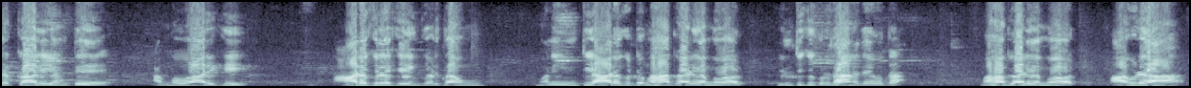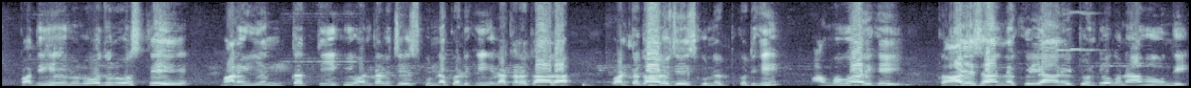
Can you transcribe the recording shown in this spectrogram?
చెక్కాలి అంటే అమ్మవారికి ఆడకులకి ఏం పెడతాము? మన ఇంటి ఆడకుట మహాకాళి అమ్మవారు. ఇంటికి ప్రధాన దేవత మహాకాళి అమ్మవారు. ఆవిడ పదిహేను రోజులు వస్తే మనం ఎంత తీపి వంటలు చేసుకున్నప్పటికీ రకరకాల వంటకాలు చేసుకున్నప్పటికీ అమ్మవారికి కాయసాన్న క్రియ అనేటువంటి ఒక నామం ఉంది.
